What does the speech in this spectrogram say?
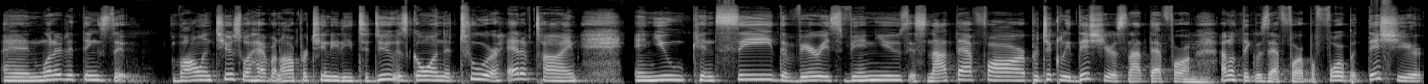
And one of the things that volunteers will have an opportunity to do is go on the tour ahead of time and you can see the various venues it's not that far particularly this year it's not that far i don't think it was that far before but this year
